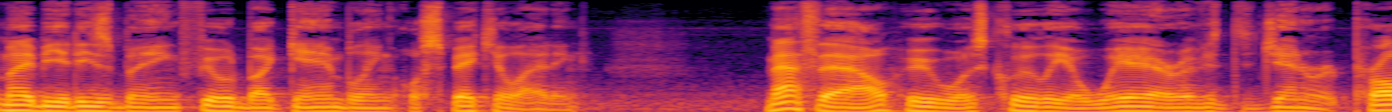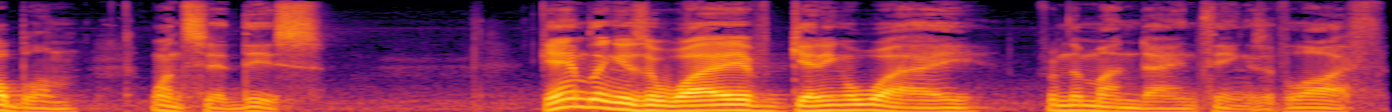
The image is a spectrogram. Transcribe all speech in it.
maybe it is being filled by gambling or speculating. Matthau, who was clearly aware of his degenerate problem, once said this Gambling is a way of getting away from the mundane things of life.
